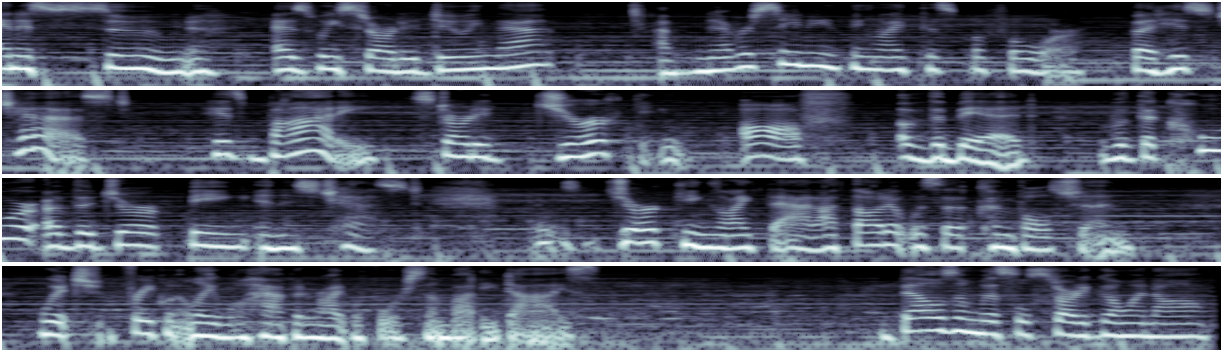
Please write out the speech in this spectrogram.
And as soon as we started doing that, I've never seen anything like this before, but his chest his body started jerking off of the bed, with the core of the jerk being in his chest. It was jerking like that. I thought it was a convulsion, which frequently will happen right before somebody dies. Bells and whistles started going off.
